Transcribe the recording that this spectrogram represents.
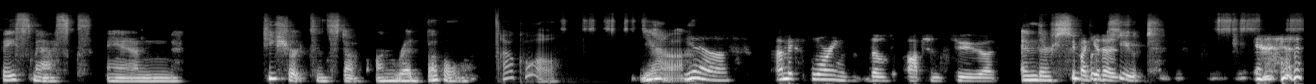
face masks and t-shirts and stuff on Redbubble. Oh, cool. Yeah. Yeah. I'm exploring those options too. Uh, and they're super if I get a, cute.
